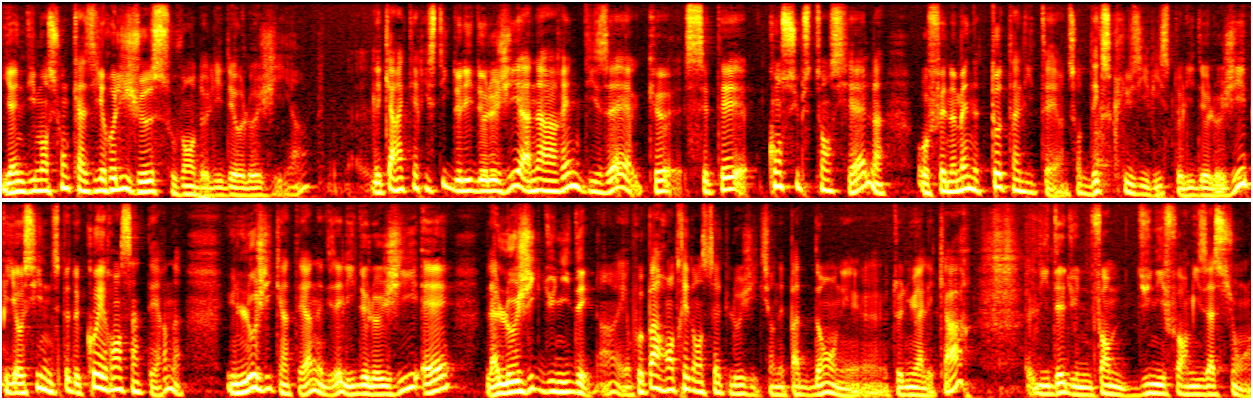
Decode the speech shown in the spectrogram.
y a une dimension quasi religieuse souvent de l'idéologie. Hein. Les caractéristiques de l'idéologie, Anna Arendt disait que c'était consubstantiel au phénomène totalitaire, une sorte d'exclusiviste de l'idéologie. Puis il y a aussi une espèce de cohérence interne, une logique interne. Elle disait l'idéologie est la logique d'une idée. Hein, et on ne peut pas rentrer dans cette logique. Si on n'est pas dedans, on est euh, tenu à l'écart. L'idée d'une forme d'uniformisation,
